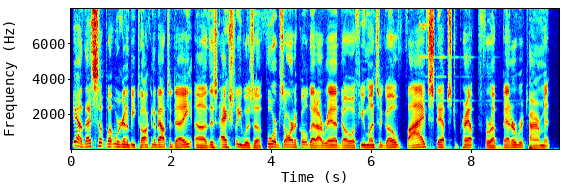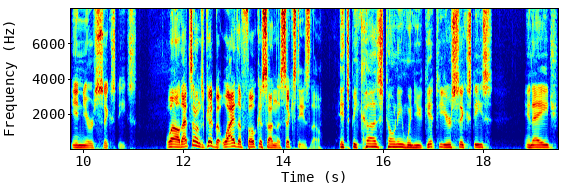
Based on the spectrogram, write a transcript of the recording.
Yeah, that's what we're going to be talking about today. This actually was a Forbes article that I read oh a few months ago. Five steps to prep for a better retirement in your 60s. Well, that sounds good, but why the focus on the 60s, though? It's because, Tony, when you get to your 60s in age,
